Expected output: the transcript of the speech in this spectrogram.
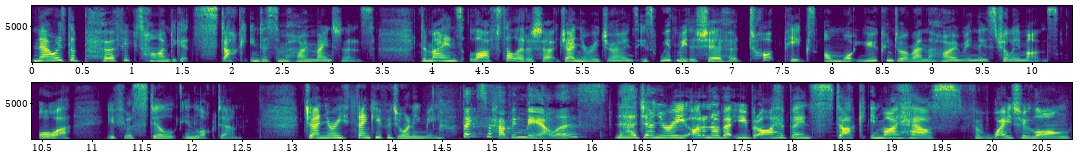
Now is the perfect time to get stuck into some home maintenance. Domain's lifestyle editor, January Jones, is with me to share her top picks on what you can do around the home in these chilly months, or if you're still in lockdown. January, thank you for joining me. Thanks for having me, Alice. Now, January, I don't know about you, but I have been stuck in my house for way too long.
